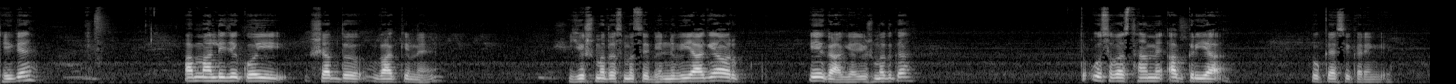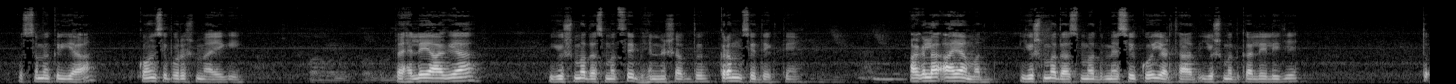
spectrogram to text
ठीक है? अब मान लीजिए कोई शब्द वाक्य में युष्मत अस्मत से भिन्न भी आ गया और एक आ गया युष्मत का तो उस अवस्था में अब क्रिया को कैसे करेंगे? उस समय क्रिया कौन से पुरुष में आएगी? पहले आ गया युष्मद अस्मद से भिन्न शब्द, क्रम से देखते हैं। अगला आया मद, युष्मद अस्मद में से कोई, अर्थात युष्मद का ले लीजिए। तो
